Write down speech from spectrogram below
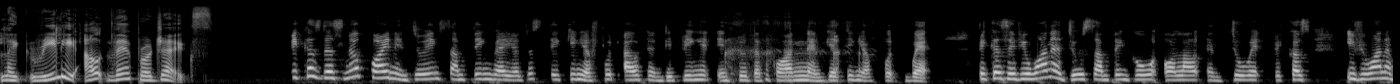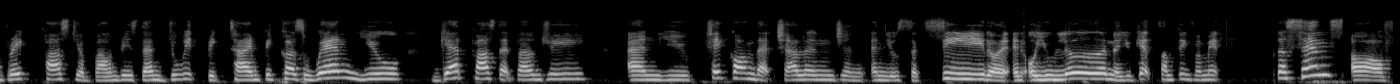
like really out there projects. because there's no point in doing something where you're just taking your foot out and dipping it into the pond and getting your foot wet. Because if you want to do something, go all out and do it. Because if you want to break past your boundaries, then do it big time. Because when you get past that boundary and you take on that challenge and, and you succeed or, and, or you learn or you get something from it, the sense of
